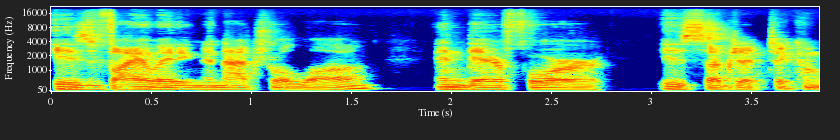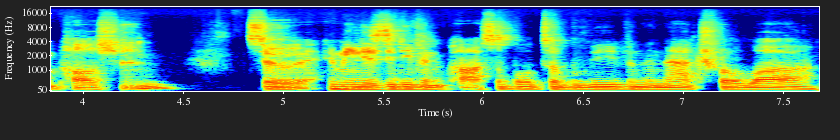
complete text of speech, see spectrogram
is violating the natural law and therefore is subject to compulsion. So, I mean, is it even possible to believe in the natural law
